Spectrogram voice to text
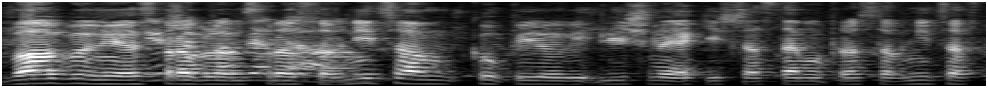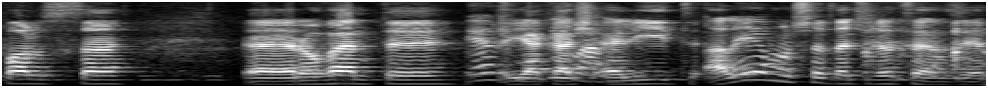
Bo ogólnie jest Już problem z opowiadałam. prostownicą. Kupiliśmy jakiś czas temu prostownicę w Polsce. E, Rowenty, Ja już jakaś mówiłam. Elite, ale ja muszę dać recenzję.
